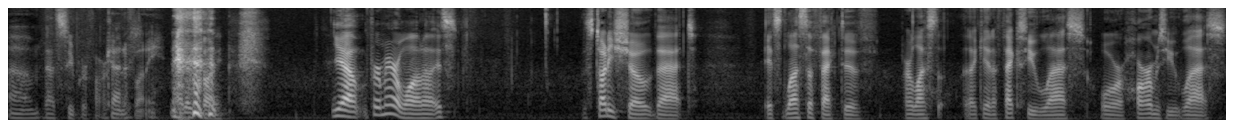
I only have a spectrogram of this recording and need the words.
um, that's super far. kind of funny." That is funny. yeah, for marijuana, it's the studies show that it's less effective or less like it affects you less or harms you less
